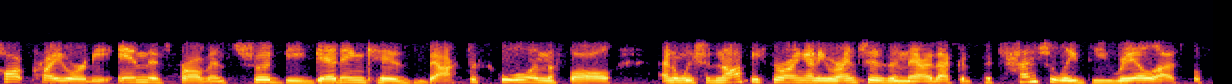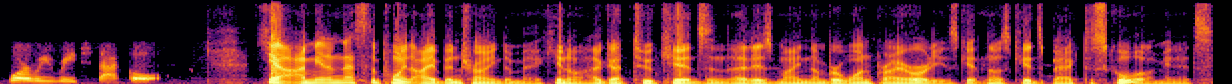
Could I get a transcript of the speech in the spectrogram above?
top priority in this province should be getting kids back to school in the fall, and we should not be throwing any wrenches in there that could potentially derail us before we reach that goal. Yeah, I mean, and that's the point I've been trying to make. You know, I've got two kids, and that is my number one priority is getting those kids back to school. I mean, it's,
